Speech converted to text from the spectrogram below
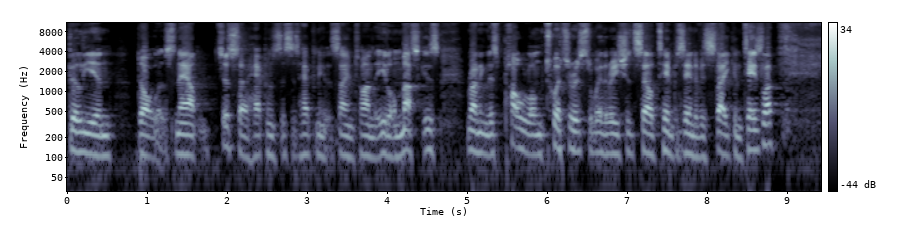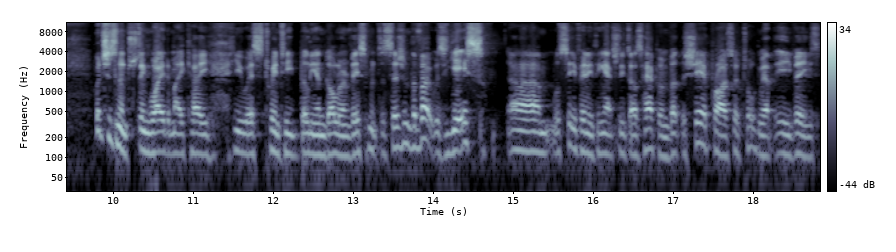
billion dollars. Now, just so happens this is happening at the same time that Elon Musk is running this poll on Twitter as to whether he should sell 10% of his stake in Tesla, which is an interesting way to make a US $20 billion investment decision. The vote was yes. Um, we'll see if anything actually does happen, but the share price, so talking about the EVs,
